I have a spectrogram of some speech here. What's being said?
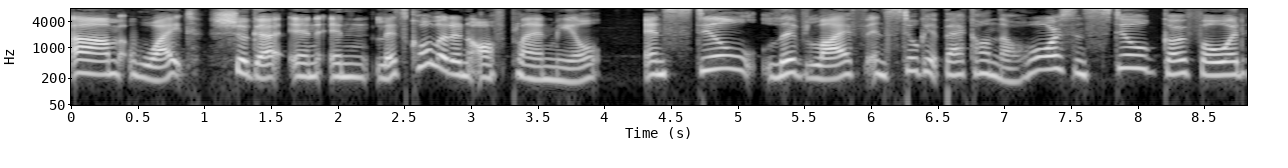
um, white sugar in, in, let's call it an off plan meal and still live life and still get back on the horse and still go forward.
